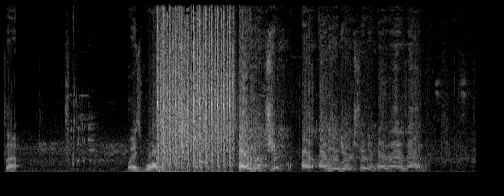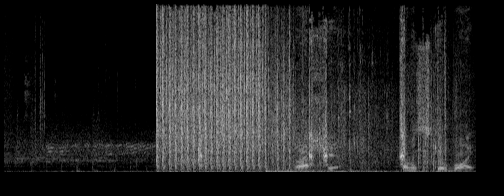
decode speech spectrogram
What's that? Where's what? I'm with you. I'm in your team. How the hell that? Oh shit. Someone's just killed White.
